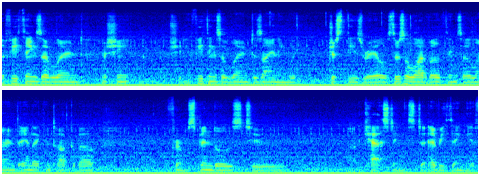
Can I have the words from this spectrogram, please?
a few things I've learned machine, machine a few things I've learned designing with just these rails. There's a lot of other things I learned, and I can talk about from spindles to castings to everything if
